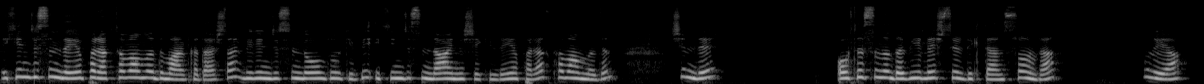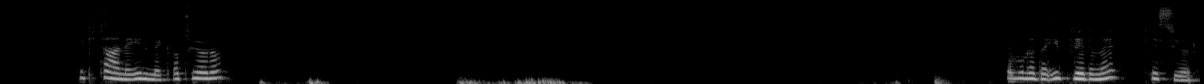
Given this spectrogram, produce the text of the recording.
İkincisini de yaparak tamamladım arkadaşlar. Birincisinde olduğu gibi ikincisini de aynı şekilde yaparak tamamladım. Şimdi ortasını da birleştirdikten sonra buraya iki tane ilmek atıyorum. Ve burada iplerimi kesiyorum.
